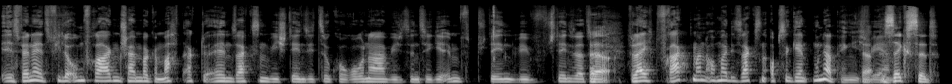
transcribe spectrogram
es werden ja jetzt viele Umfragen scheinbar gemacht aktuell in Sachsen. Wie stehen sie zu Corona? Wie sind sie geimpft? Stehen, wie stehen sie dazu? Ja. Vielleicht fragt man auch mal die Sachsen, ob sie gern unabhängig Ja, wären. Sextet.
